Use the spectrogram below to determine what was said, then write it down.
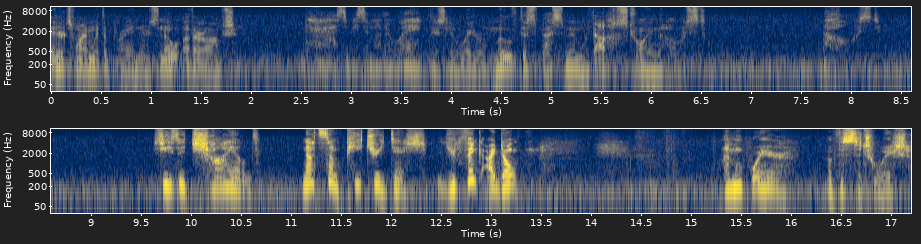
It's intertwined with the brain. There's no other option. There has to be some other way. There's no way to remove the specimen without destroying the host. The host. She's a child, not some petri dish. You think I don't. I'm aware of the situation.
